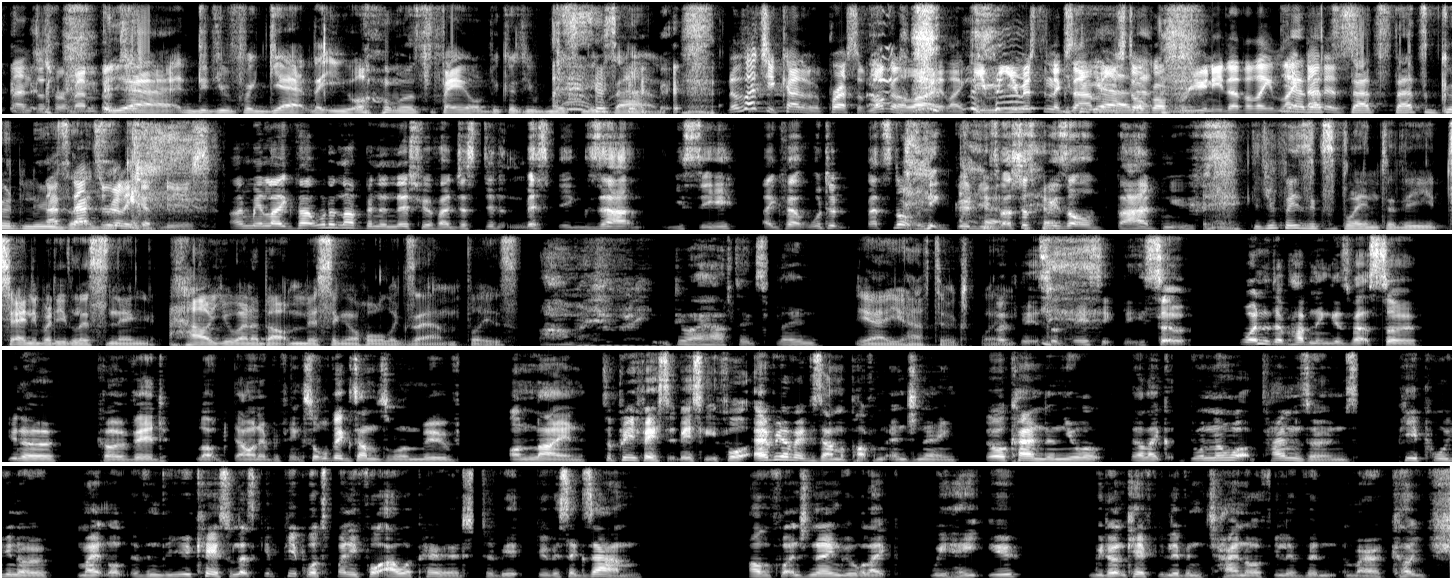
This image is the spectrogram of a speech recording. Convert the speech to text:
And just remember, yeah, did you forget that you almost failed because you missed an exam? that was actually kind of impressive. Not gonna lie, like you, you missed an exam Yeah, and you still that- go through uni. That like, like yeah, that that's is that's that's good news. that's, that's really good news. I mean, like that wouldn't have been an issue if I just didn't miss the exam. You see, like that wouldn't. That's not really good news. That's just result of bad news. Could you please explain to the to anybody listening how you went about missing a whole exam, please? Oh my! freak, Do I have to explain? Yeah, you have to explain. Okay, so basically, so what ended up happening is that so you know, COVID, lockdown, everything. So all the exams were moved online. To preface it, basically, for every other exam apart from engineering, they were kind and you're they're like, you know what time zones people you know might not live in the UK, so let's give people a 24 hour period to be, do this exam. However, for engineering, we were like, we hate you. We don't care if you live in China or if you live in America.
